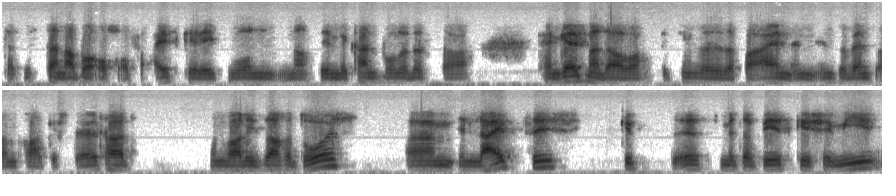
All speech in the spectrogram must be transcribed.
Das ist dann aber auch auf Eis gelegt worden, nachdem bekannt wurde, dass da kein Geld mehr da war, beziehungsweise der Verein einen Insolvenzantrag gestellt hat. Dann war die Sache durch. Ähm, in Leipzig gibt es mit der BSG Chemie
